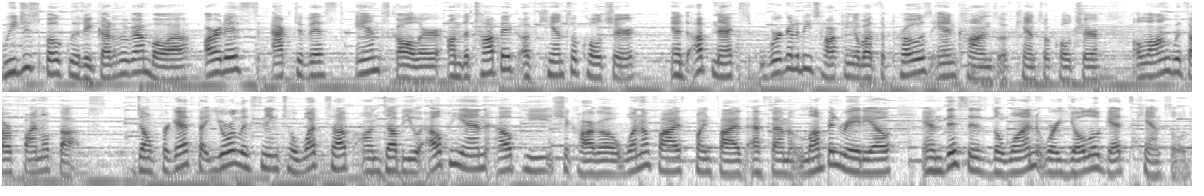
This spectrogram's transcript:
We just spoke with Ricardo Gamboa, artist, activist, and scholar on the topic of cancel culture. And up next, we're going to be talking about the pros and cons of cancel culture, along with our final thoughts. Don't forget that you're listening to What's Up on WLPN LP Chicago 105.5 FM Lumpen Radio, and this is the one where YOLO gets canceled.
